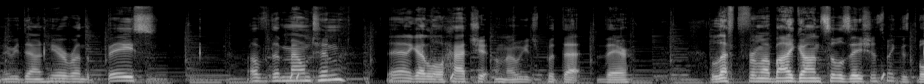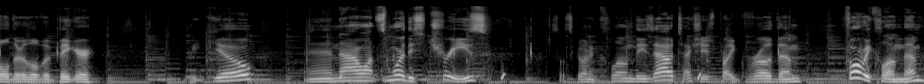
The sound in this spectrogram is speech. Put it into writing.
Maybe down here around the base of the mountain. Then I got a little hatchet. Oh I don't know, we can just put that there. Left from a bygone civilization. Let's make this boulder a little bit bigger. we go. And now I want some more of these trees. So let's go ahead and clone these out. Actually, just probably grow them before we clone them.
